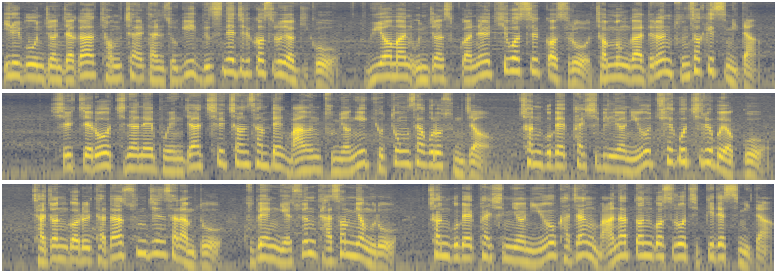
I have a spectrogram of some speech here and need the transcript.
일부 운전자가 경찰 단속이 느슨해질 것으로 여기고 위험한 운전 습관을 키웠을 것으로 전문가들은 분석했습니다. 실제로 지난해 보행자 7,342명이 교통사고로 숨져 1981년 이후 최고치를 보였고 자전거를 타다 숨진 사람도 965명으로 1980년 이후 가장 많았던 것으로 집계됐습니다.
